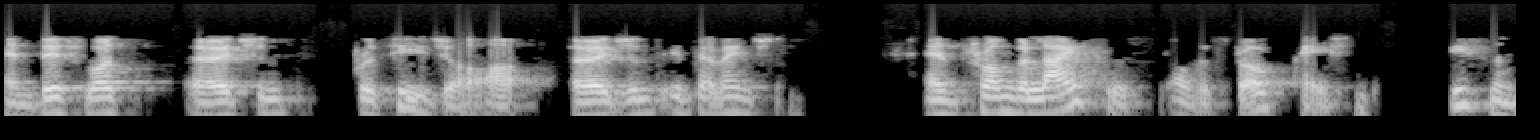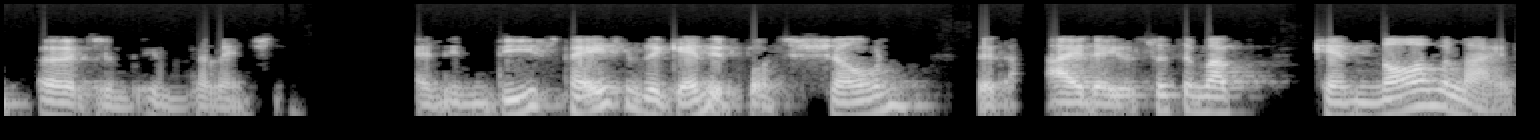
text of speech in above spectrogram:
and this was urgent procedure or urgent intervention. And from the thrombolysis of a stroke patient is an urgent intervention. And in these patients, again, it was shown that idarucizumab can normalize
